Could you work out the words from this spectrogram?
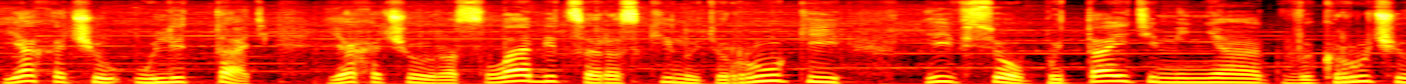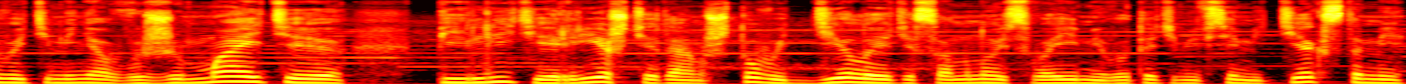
Я хочу улетать, я хочу расслабиться, раскинуть руки и все. Пытайте меня, выкручивайте меня, выжимайте, пилите, режьте там, что вы делаете со мной своими вот этими всеми текстами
